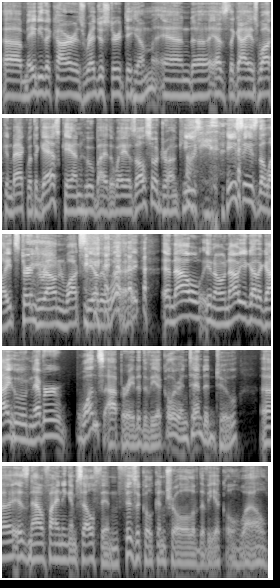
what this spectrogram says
uh, maybe the car is registered to him, and uh, as the guy is walking back with the gas can, who, by the way, is also drunk, he he sees the lights, turns around, and walks the other way. And now, you know, now you got a guy who never once operated the vehicle or intended to, uh, is now finding himself in physical control of the vehicle while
